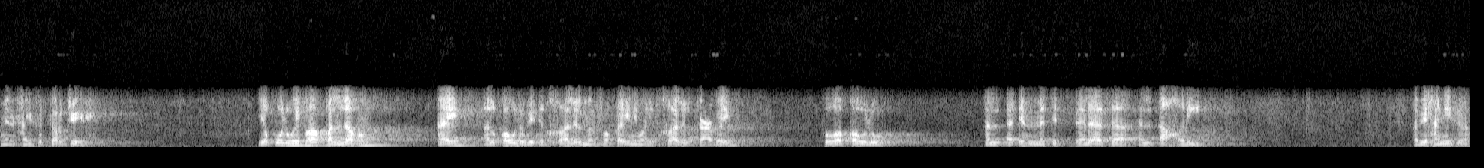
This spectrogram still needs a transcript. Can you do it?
من حيث الترجيح. يقول وفاقا لهم أي القول بإدخال المرفقين وإدخال الكعبين هو قول الأئمة الثلاثة الآخرين. أبي حنيفة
